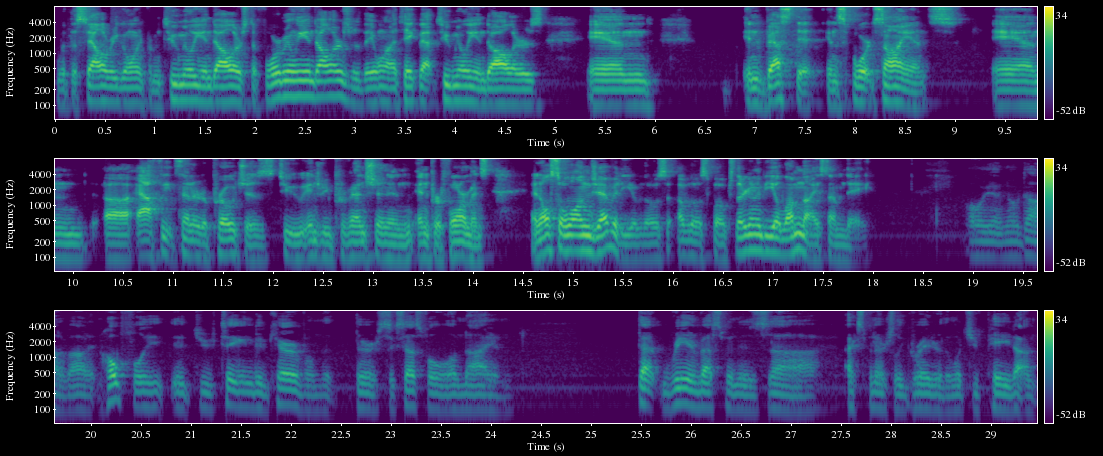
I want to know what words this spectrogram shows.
with the salary going from two million dollars to four million dollars, or they want to take that two million dollars and invest it in sports science and uh, athlete-centered approaches to injury prevention and, and performance? and also longevity of those of those folks. They're going to be alumni someday. Oh yeah, no doubt about it. Hopefully, it, you're taking good care of them. That they're successful alumni, and that reinvestment is uh, exponentially greater than what you've paid on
